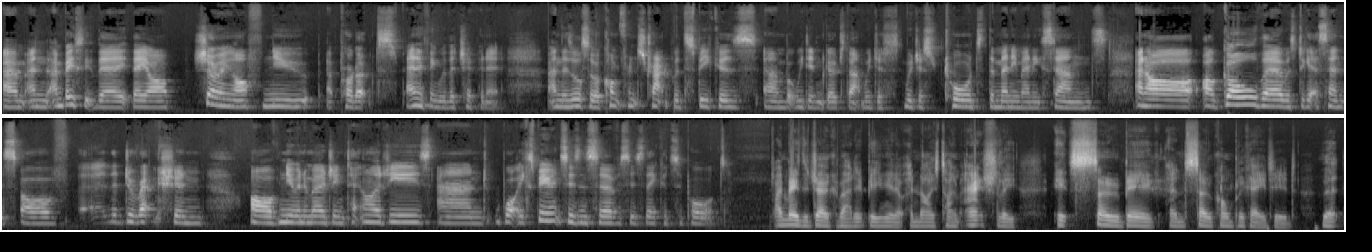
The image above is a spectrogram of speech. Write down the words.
Um, and, and basically, they, they are showing off new uh, products, anything with a chip in it. And there's also a conference track with speakers, um, but we didn't go to that. We just we just toured the many many stands. And our our goal there was to get a sense of uh, the direction of new and emerging technologies and what experiences and services they could support. I made the joke about it being you know a nice time. Actually, it's so big and so complicated that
